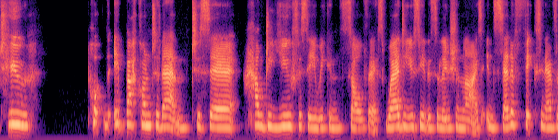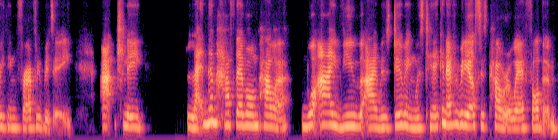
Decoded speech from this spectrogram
to put it back onto them to say, how do you foresee we can solve this? Where do you see the solution lies? Instead of fixing everything for everybody, actually letting them have their own power. What I view that I was doing was taking everybody else's power away for them.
